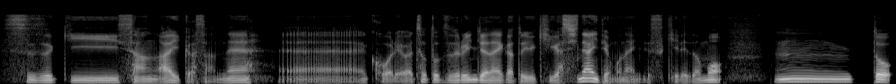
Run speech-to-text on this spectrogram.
鈴木さん、愛花さんね、えー、これはちょっとずるいんじゃないかという気がしないでもないんですけれども、うーんと、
